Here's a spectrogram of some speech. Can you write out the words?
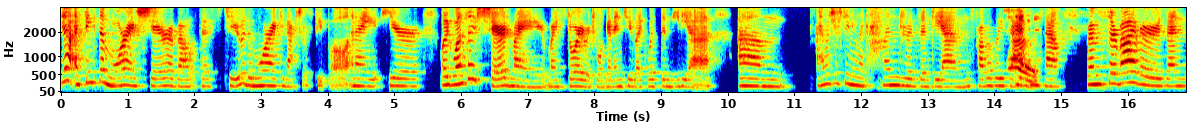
yeah, I think the more I share about this too, the more I connect with people. And I hear like once I shared my my story, which we'll get into, like with the media, um, I was receiving like hundreds of DMs, probably thousands yes. now, from survivors and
